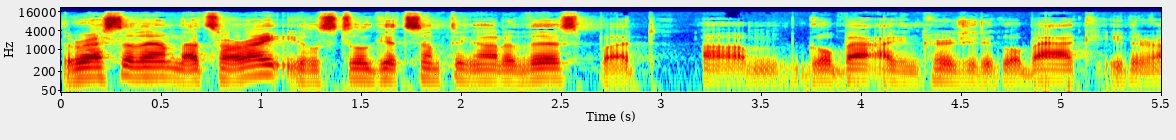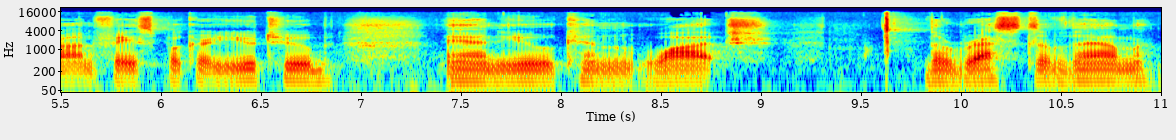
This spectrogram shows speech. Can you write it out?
the rest of them, that's all right. You'll still get something out of this, but um, go back. I encourage you to go back either on Facebook or YouTube, and you can watch the rest of them.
